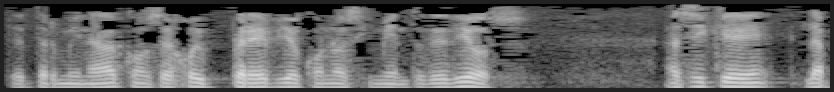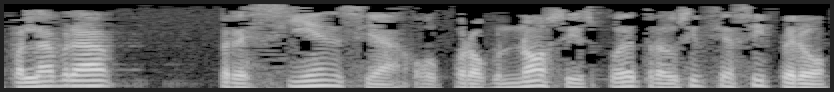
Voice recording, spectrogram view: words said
determinado consejo y previo conocimiento de Dios. Así que la palabra presciencia o prognosis puede traducirse así, pero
